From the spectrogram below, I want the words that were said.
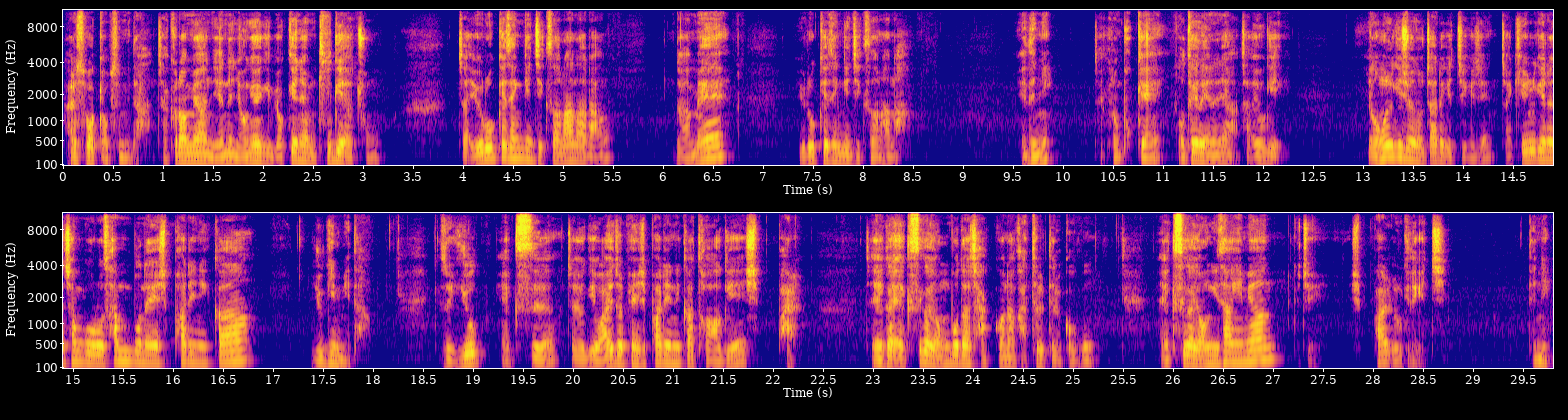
알 수밖에 없습니다. 자, 그러면 얘는 영역이 몇 개냐면 두 개야, 총. 자, 요렇게 생긴 직선 하나랑, 그 다음에 요렇게 생긴 직선 하나. 이해되니? 자, 그럼 볼게. 어떻게 되느냐? 자, 여기 0을 기준으로 자르겠지, 그지? 자, 기울기는 참고로 3분의 18이니까 6입니다. 그래서 6x, 자, 여기 y절편 18이니까 더하기 18. 자, 얘가 x가 0보다 작거나 같을 때일 거고, x가 0 이상이면, 그지? 18, 이렇게 되겠지. 되니?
